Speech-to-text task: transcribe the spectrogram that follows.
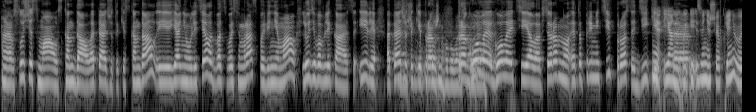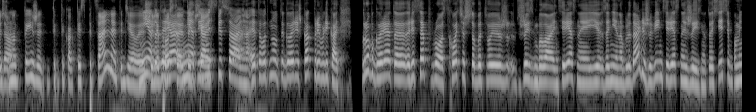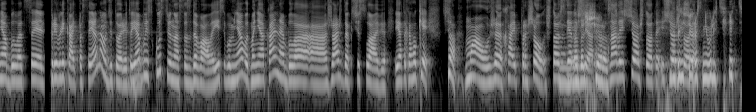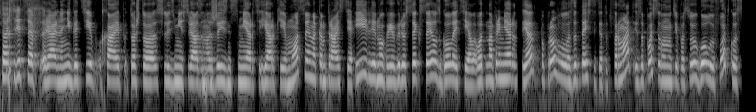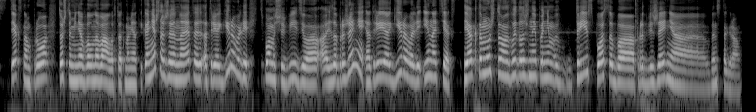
в случае с Мау скандал, опять же таки скандал, и я не улетела 28 раз по вине Мау, люди вовлекаются. Или, опять же таки, У про, кожного буває про історія. голое, голое тело, все равно, это примитив просто дикий. Не, Яна, Э, и- извини, что я вклиниваюсь, да. но ты же, ты, ты как, ты специально это делаешь? Нет, или это просто rea- это нет, я не часть? специально. Это вот, ну, ты говоришь, как привлекать. Грубо говоря, это рецепт прост. Хочешь, чтобы твою ж- жизнь была интересной и за ней наблюдали, живи интересной жизнью. То есть, если бы у меня была цель привлекать постоянно аудиторию, то я бы искусственно создавала. Если бы у меня вот маниакальная была а, жажда к тщеславию, и я такая, окей, все, вау, уже хайп прошел, что Надо следующее? еще раз. Надо еще что-то, еще Надо что-то. еще раз не улететь. То есть рецепт реально негатив, хайп, то, что с людьми связано, Мгм. жизнь, смерть, яркие эмоции на контрасте. Или, ну, как я говорю, sex sells, голое тело. Вот, например, я попробовала затестить этот формат и запостила, ну, типа, свою голую фотку с текстом про то, что меня волновало в тот момент. И, конечно же, на это отреагировали с помощью видео а, изображения, и отреагировали и на текст. Я к тому, что вы должны понимать три способа продвижения в Инстаграм.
